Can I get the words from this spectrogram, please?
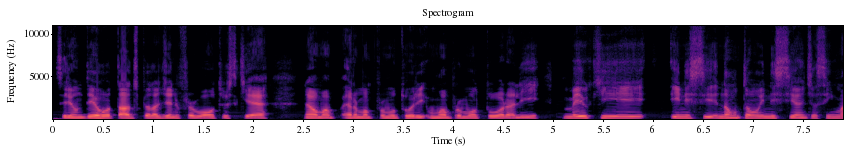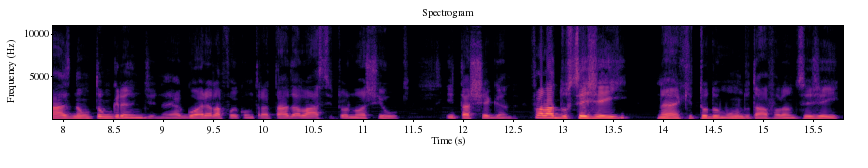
seriam derrotados pela Jennifer Walters, que é, né, uma, era uma promotora, uma promotora ali, meio que inici, não tão iniciante assim, mas não tão grande, né? Agora ela foi contratada lá, se tornou a She-Hulk e tá chegando. Falar do CGI, né, que todo mundo tava falando do CGI.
